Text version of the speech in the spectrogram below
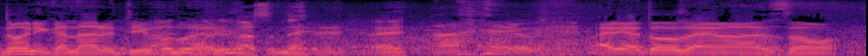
どうにかなるということで。ありますね、はい。はい。ありがとうございます。どうも。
